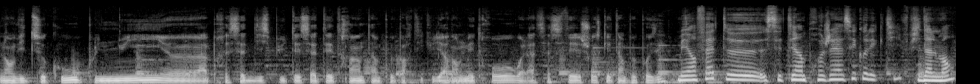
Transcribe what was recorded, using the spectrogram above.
L'envie de ce couple, une nuit, euh, après cette dispute et cette étreinte un peu particulière dans le métro, voilà, ça c'était des choses qui étaient un peu posées. Mais en fait, euh, c'était un projet assez collectif finalement,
